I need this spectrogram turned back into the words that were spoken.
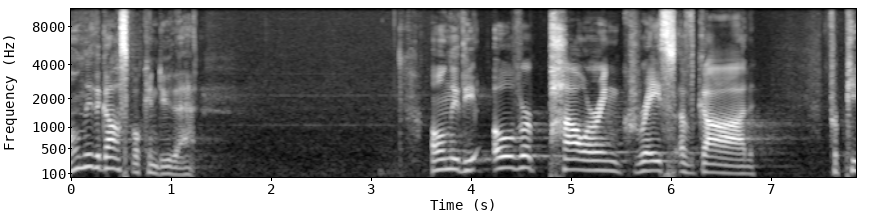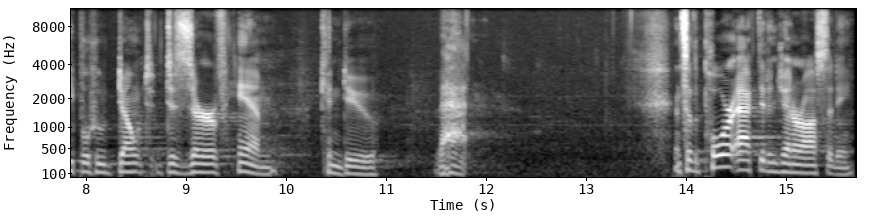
Only the gospel can do that. Only the overpowering grace of God for people who don't deserve Him can do that. And so the poor acted in generosity.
